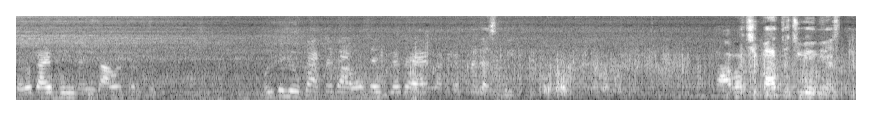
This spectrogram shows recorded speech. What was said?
सर्व काय फोन नाही गावासारखं. पण ते लोक आता गावा साईडला जायला लागतात ना जास्त. गावाची बातच वेगळी असते.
